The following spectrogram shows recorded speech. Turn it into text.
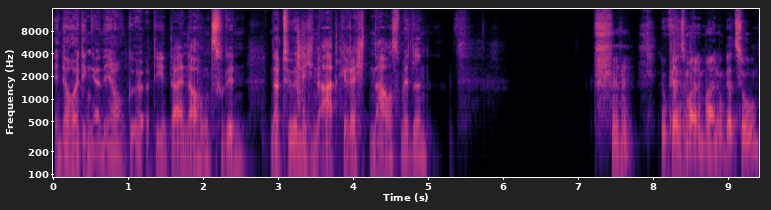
in der heutigen Ernährung? Gehört die in deinen Augen zu den natürlichen, artgerechten Nahrungsmitteln? Du kennst meine Meinung dazu.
